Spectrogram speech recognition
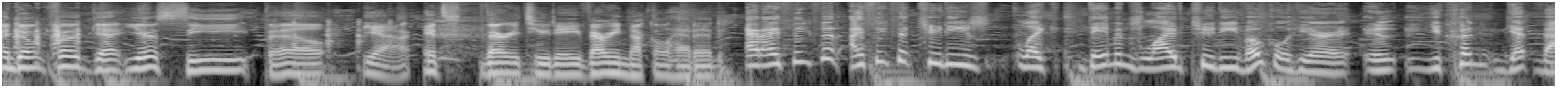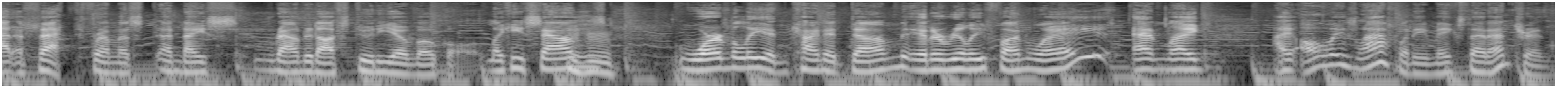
and don't forget your seatbelt. Yeah, it's very 2D, very knuckleheaded. and I think that I think that 2D's like Damon's live 2D vocal here is you couldn't get that effect from a nice rounded off studio vocal. Like he sounds Mm-hmm. warbly and kind of dumb in a really fun way, and like. I always laugh when he makes that entrance.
